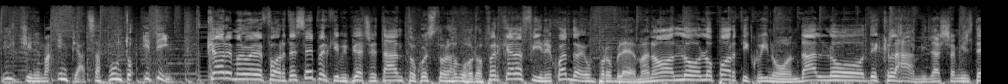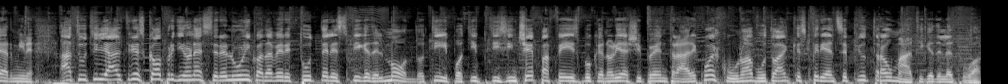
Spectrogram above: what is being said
ilcinemainpiazza.it. Caro Emanuele Forte, sai perché mi piace tanto questo lavoro? Perché alla fine quando hai un problema, no? lo, lo porti qui in onda, lo declami, lasciami il termine, a tutti gli altri e scopri di non essere l'unico ad avere tutte le sfighe del mondo. Tipo, ti, ti si inceppa Facebook e non riesci più a entrare. Qualcuno ha avuto anche esperienze più traumatiche delle tue.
